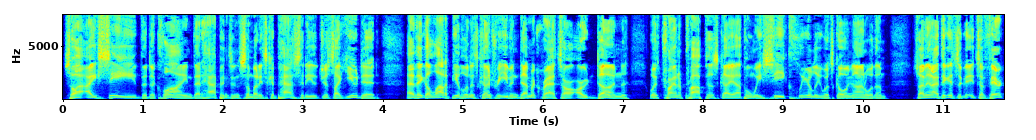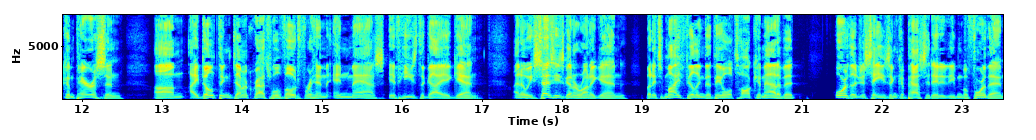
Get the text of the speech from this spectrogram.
So I, I, see the decline that happens in somebody's capacity, just like you did. I think a lot of people in this country, even Democrats, are, are done with trying to prop this guy up, and we see clearly what's going on with him. So, I mean, I think it's a, it's a fair comparison. Um, I don't think Democrats will vote for him en masse if he's the guy again. I know he says he's going to run again, but it's my feeling that they will talk him out of it or they'll just say he's incapacitated even before then,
